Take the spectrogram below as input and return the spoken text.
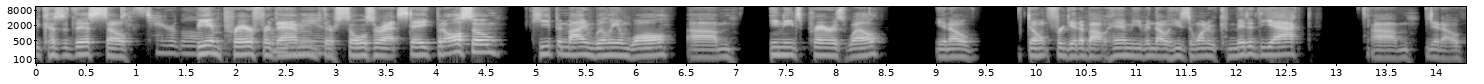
because of this. So it's terrible. be in prayer for Oh, them. man. Their souls are at stake, but also keep in mind William Wall. Um, he needs prayer as well. You know, don't forget about him, even though he's the one who committed the act. Um, you know,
